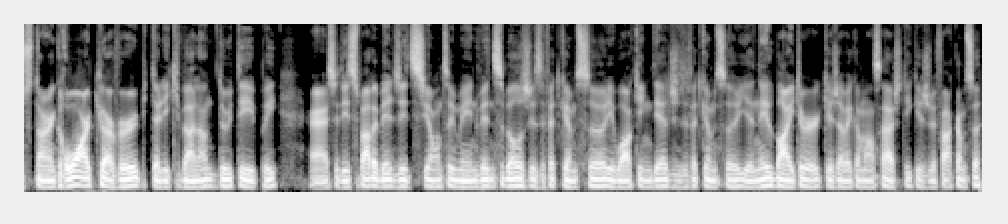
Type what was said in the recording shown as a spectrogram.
C'est un gros hardcover, puis tu as l'équivalent de 2 TP. Euh, c'est des super de belles éditions, tu sais, mais Invincible, je les ai faites comme ça. Les Walking Dead, je les ai faites comme ça. Il y a Nailbiter que j'avais commencé à acheter, que je vais faire comme ça.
